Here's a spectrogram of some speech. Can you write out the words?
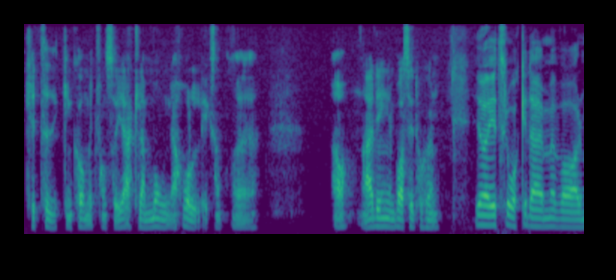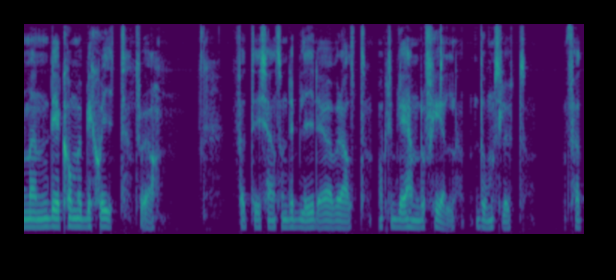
kritiken kommit från så jäkla många håll liksom. ja, nej, det är ingen bra situation. Jag är tråkig där med VAR, men det kommer bli skit, tror jag. För att det känns som det blir det överallt. Och det blir ändå fel domslut. För att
